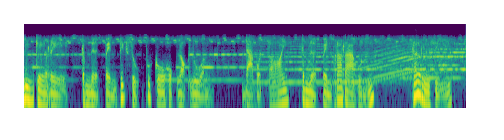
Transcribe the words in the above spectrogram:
ลิงเกเร กำเนิดเป็นภิกษุผู้โกหกหลอกลวง ดาบทน้อยกำเนิดเป็นพระราหุล พระฤาษีส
